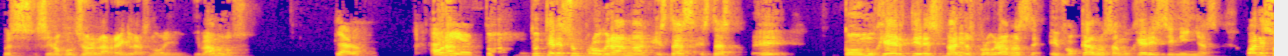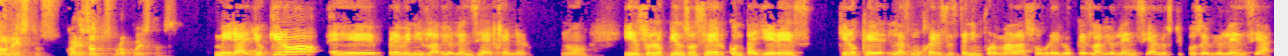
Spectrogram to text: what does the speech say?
pues si no funcionan las reglas, ¿no? Y, vámonos. Claro. Ahora, Tú, tienes un programa, estás, estás, eh, como mujer, tienes varios programas enfocados a mujeres y niñas. ¿Cuáles son estos? ¿Cuáles son tus propuestas? Mira, yo quiero eh, prevenir la violencia de género, ¿no? Y eso lo pienso hacer con talleres quiero que las mujeres estén informadas sobre lo que es la violencia, los tipos de violencia.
